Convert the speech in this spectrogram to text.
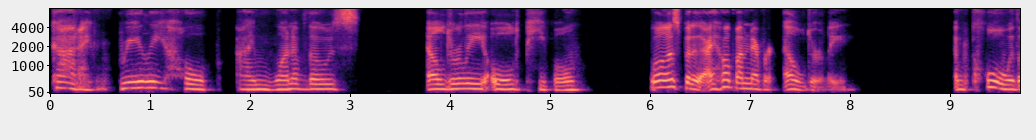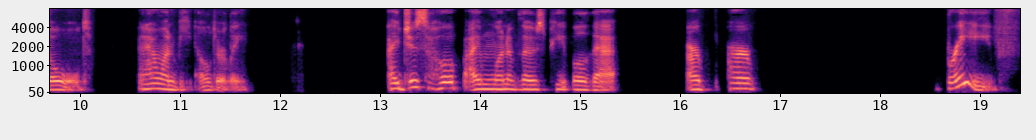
God, I really hope I'm one of those elderly old people. Well, let's put it, I hope I'm never elderly. I'm cool with old, but I don't want to be elderly. I just hope I'm one of those people that are are brave,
